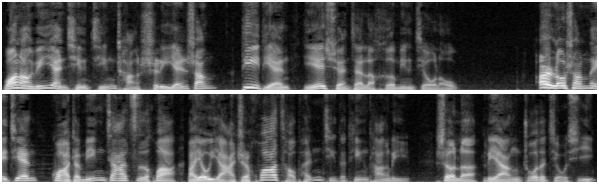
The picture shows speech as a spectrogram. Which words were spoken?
王朗云宴请警场实力盐商，地点也选在了鹤鸣酒楼。二楼上那间挂着名家字画、摆有雅致花草盆景的厅堂里，设了两桌的酒席。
